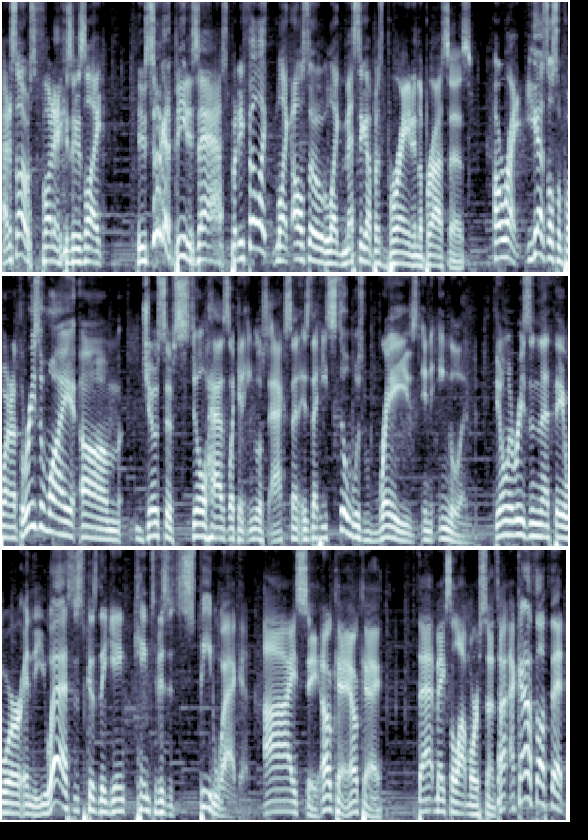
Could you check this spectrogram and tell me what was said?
I just thought it was funny because he was like, He was still gonna beat his ass, but he felt like like also like messing up his brain in the process. All right, you guys also pointed out the reason why um, Joseph still has like an English accent is that he still was raised in England. The only reason that they were in the U.S. is because they came came to visit Speedwagon. I see. Okay, okay. That makes a lot more sense. I, I kind of thought that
